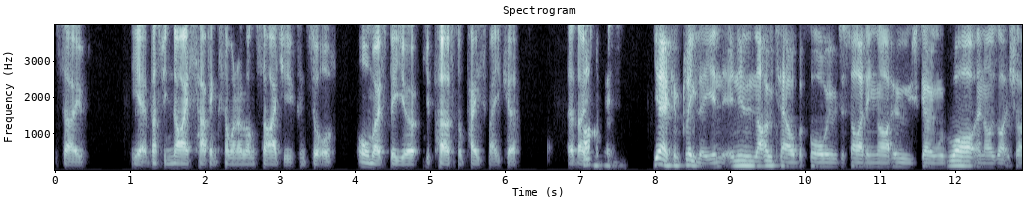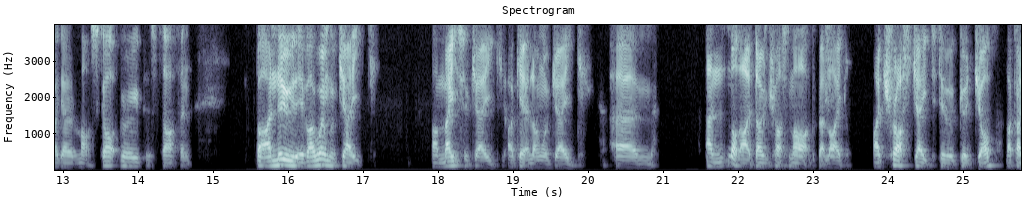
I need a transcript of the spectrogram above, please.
So yeah, it must be nice having someone alongside you who can sort of almost be your your personal pacemaker at those Oh. points. Yeah, completely. And, and in the hotel before we were deciding oh, who's going with what, and I was like, should I go with Mark Scott group and stuff? And but I knew that if I went with Jake, I'm mates with Jake. I get along with Jake. Um, and not that I don't trust Mark, but like I trust Jake to do a good job. Like I,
